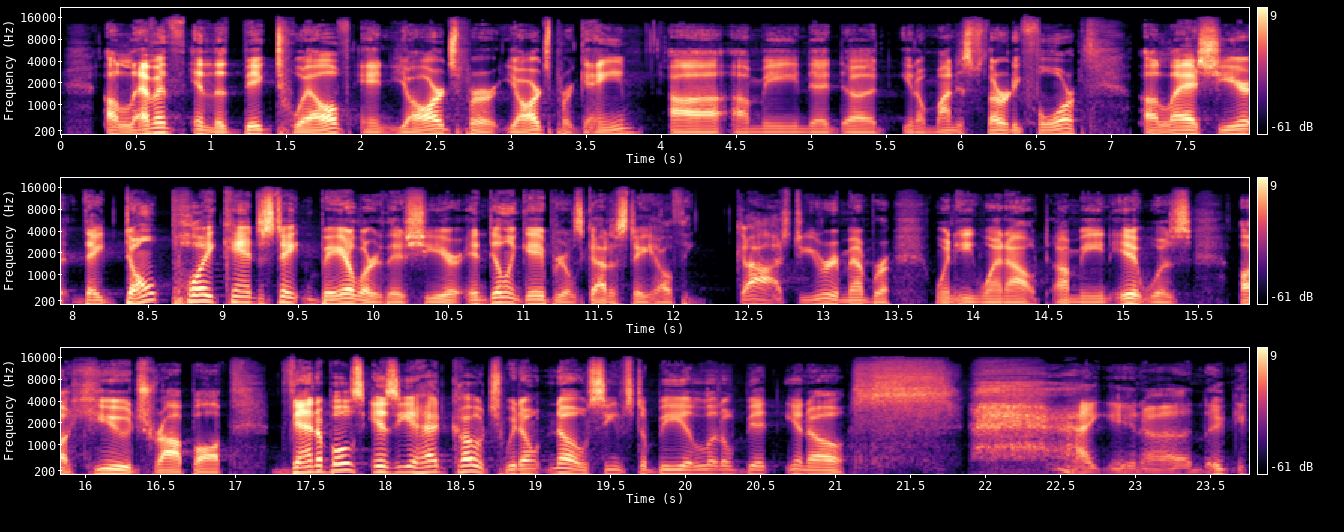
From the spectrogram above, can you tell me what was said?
11th in the Big 12 in yards per yards per game. Uh, I mean, at, uh, you know, minus 34 uh, last year. They don't play Kansas State and Baylor this year, and Dillon Gabriel's got to stay healthy gosh, do you remember when he went out? I mean, it was a huge drop off. Venables, is he a head coach? We don't know. Seems to be a little bit, you know, you know, it,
